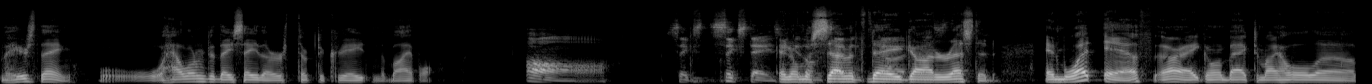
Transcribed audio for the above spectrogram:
but here's the thing, how long did they say the Earth took to create in the Bible? Aw. Six six days. and because on the seventh day God rested. And what if, all right, going back to my whole uh,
